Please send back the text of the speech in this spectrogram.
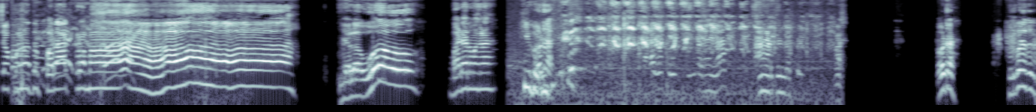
ಚಪಣದ ಪರಾಕ್ರಮ. ಎಲ್ಲವೋ. ಮಾಡ್ಯಾರ ಮಗಳ ನೋಡ್ರ. ಹುಡ್ಕೊಡದನ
